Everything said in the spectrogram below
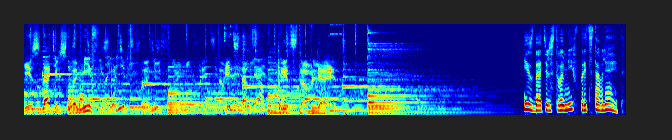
Издательство Миф, Издательство Миф, представляет. представляет. Издательство Миф представляет.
